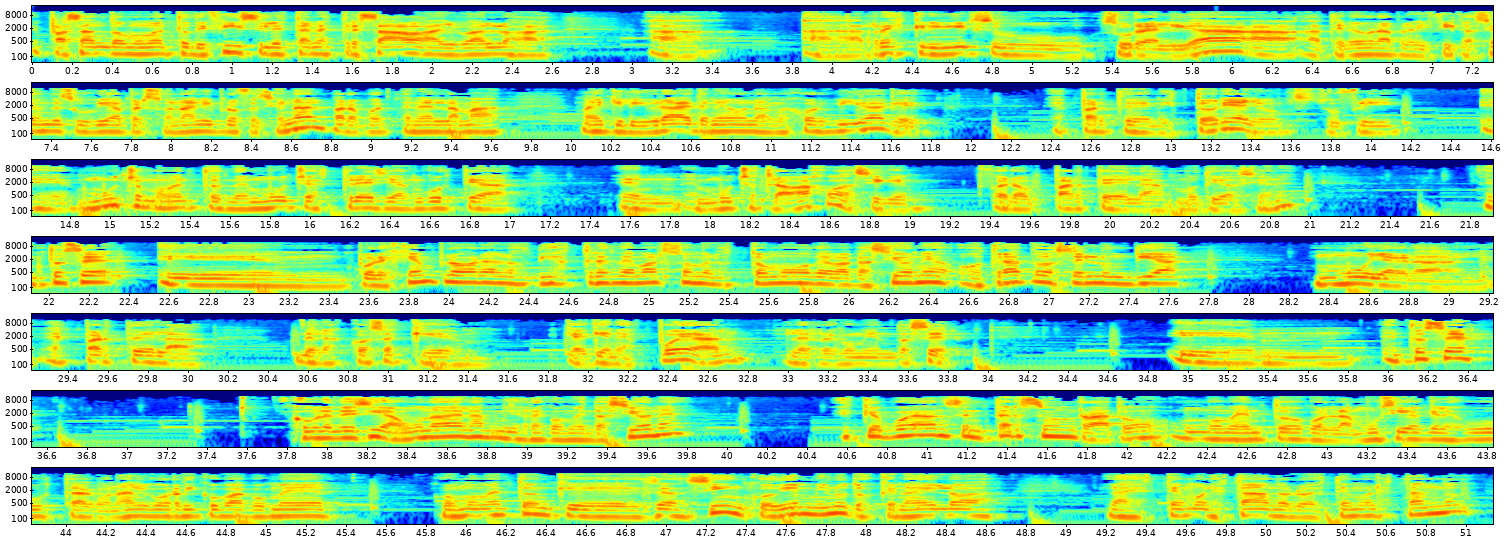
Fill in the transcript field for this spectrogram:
pasando momentos difíciles, están estresados, ayudarlos a a reescribir su, su realidad, a, tener una planificación de su vida personal y profesional para poder tenerla más, más equilibrada y tener una mejor vida, que es parte de mi historia. Yo sufrí eh, muchos momentos de mucho estrés y angustia en, muchos trabajos, así que fueron parte de las motivaciones. Entonces, eh, por ejemplo, ahora los días 3 de marzo me los tomo de vacaciones o trato de hacerle un día muy agradable. Es parte de, la, de las cosas que, que a quienes puedan les recomiendo hacer. Em, entonces, como les decía, una de las mis recomendaciones es que puedan sentarse un rato, un momento con la música que les gusta, con algo rico para comer, con un momento en que sean 5 o 10 minutos que nadie las esté molestando, los esté molestando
